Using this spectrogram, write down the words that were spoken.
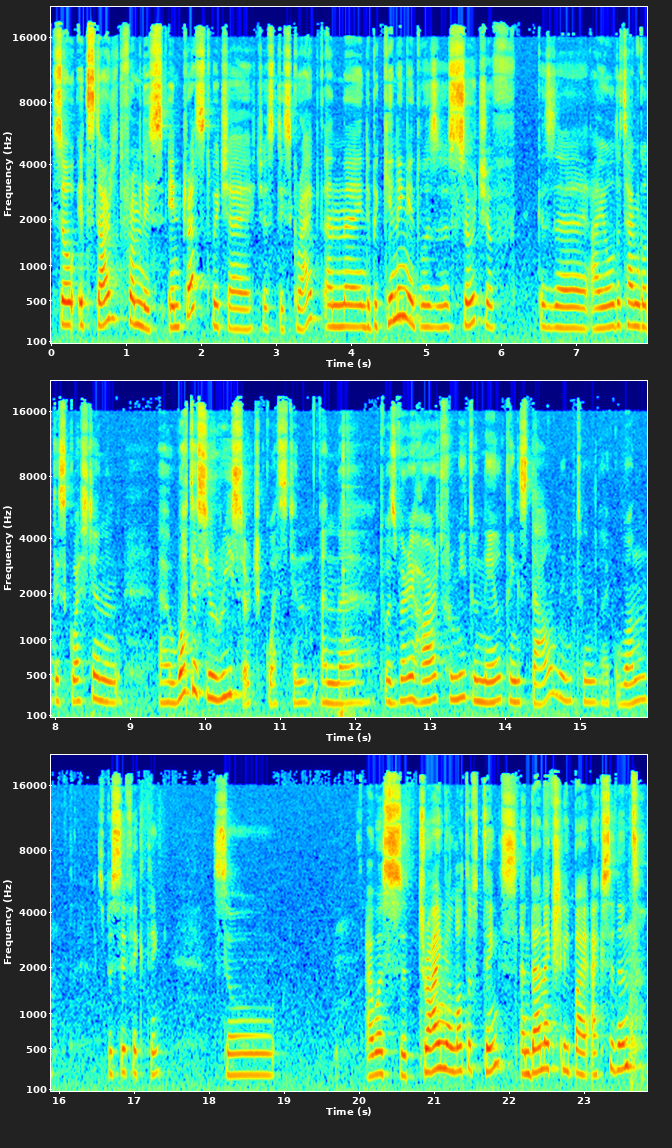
so it started from this interest, which I just described, and uh, in the beginning it was a search of, because uh, I all the time got this question, uh, what is your research question? And uh, it was very hard for me to nail things down into like one specific thing. So I was uh, trying a lot of things, and then actually by accident.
